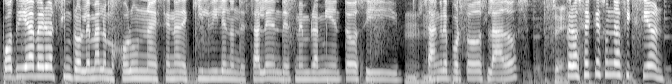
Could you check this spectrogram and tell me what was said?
podría haber sin problema a lo mejor una escena de Kill Bill en donde salen desmembramientos y sangre por todos lados. Sí. Pero sé que es una ficción.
